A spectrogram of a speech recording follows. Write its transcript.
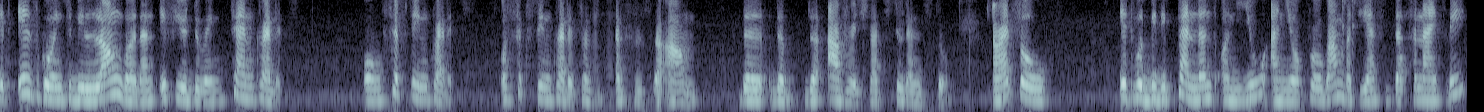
it is going to be longer than if you're doing 10 credits or 15 credits or 16 credits as, as is the, um, the, the, the average that students do. All right, so it would be dependent on you and your program, but yes, definitely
